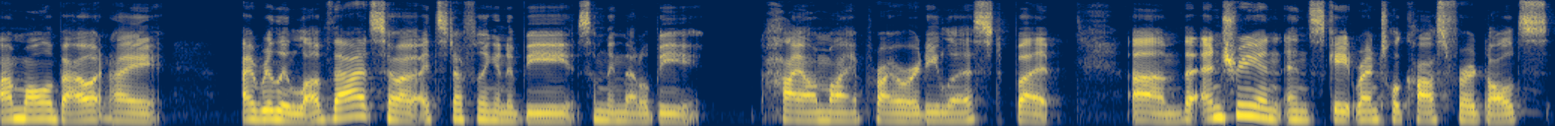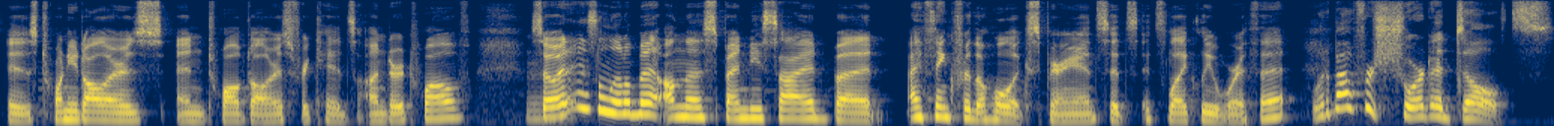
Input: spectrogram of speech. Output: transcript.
I'm all about. And I I really love that. So it's definitely going to be something that'll be high on my priority list. But um, the entry and, and skate rental cost for adults is $20 and $12 for kids under 12. So it is a little bit on the spendy side, but I think for the whole experience, it's it's likely worth it. What about for short adults?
